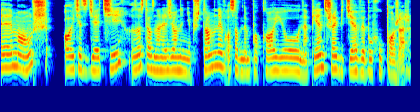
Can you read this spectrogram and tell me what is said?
E, Mąż, ojciec dzieci, został znaleziony nieprzytomny w osobnym pokoju na piętrze, gdzie wybuchł pożar.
